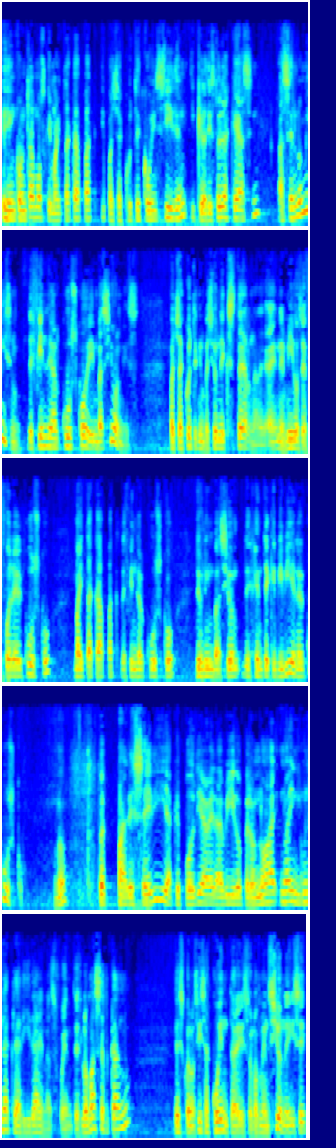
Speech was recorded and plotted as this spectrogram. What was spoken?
encontramos que Maita Capac y Pachacute coinciden y que las historias que hacen hacen lo mismo, defienden al Cusco de invasiones. Pachacute de invasión externa, enemigos de fuera del Cusco, Maita Capac defiende al Cusco de una invasión de gente que vivía en el Cusco. Entonces, parecería que podría haber habido, pero no hay, no hay ninguna claridad en las fuentes. Lo más cercano es cuando se cuenta eso, lo menciona y dice,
